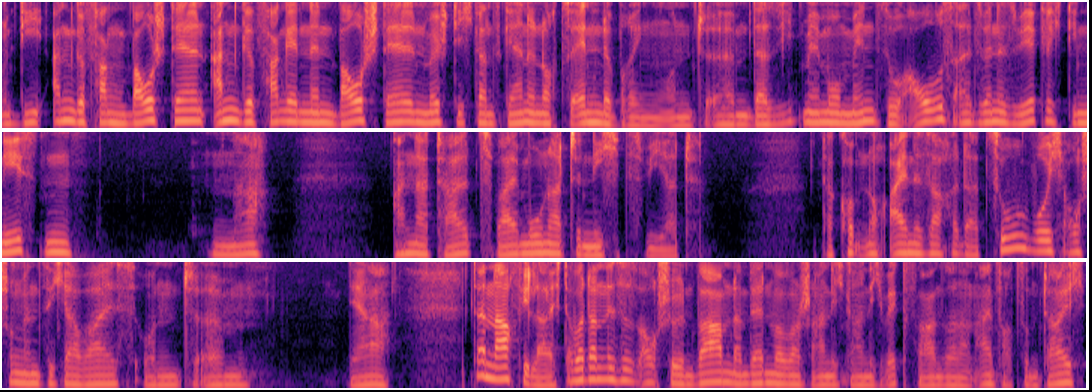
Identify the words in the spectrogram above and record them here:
die angefangenen Baustellen, angefangenen Baustellen möchte ich ganz gerne noch zu Ende bringen. Und ähm, da sieht mir im Moment so aus, als wenn es wirklich die nächsten, na, anderthalb, zwei Monate nichts wird. Da kommt noch eine Sache dazu, wo ich auch schon ganz sicher weiß. Und ähm, ja, danach vielleicht. Aber dann ist es auch schön warm. Dann werden wir wahrscheinlich gar nicht wegfahren, sondern einfach zum Teich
